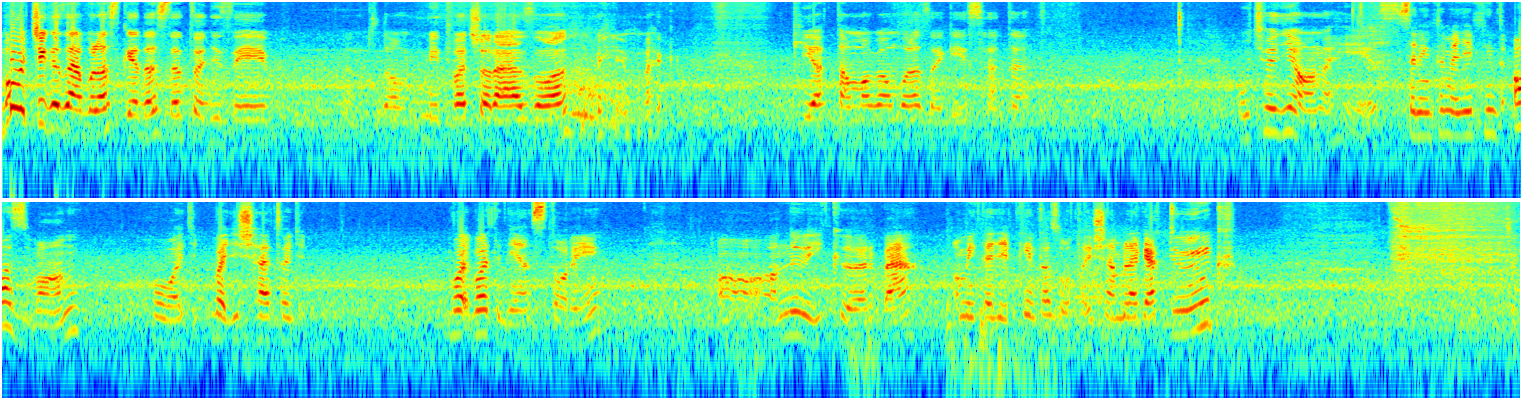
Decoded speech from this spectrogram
Bocs, igazából azt kérdezted, hogy izé, nem tudom, mit vacsorázol, én meg kiadtam magamból az egész hetet. Úgyhogy ja, nehéz. Szerintem egyébként az van, hogy, vagyis hát, hogy vo- volt egy ilyen sztori a női körbe, amit egyébként azóta is emlegetünk. Csak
